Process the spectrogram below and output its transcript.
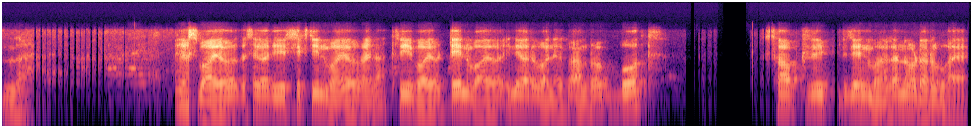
ल। एस भयो त्यसै गरी सिक्सटिन भयो होइन? थ्री भयो टेन भयो यिनीहरू भनेको हाम्रो बोथ सब रिप्रेजेन्ट भएका नोडहरू भयो।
